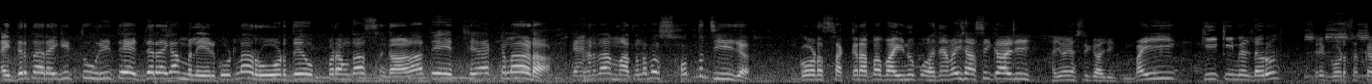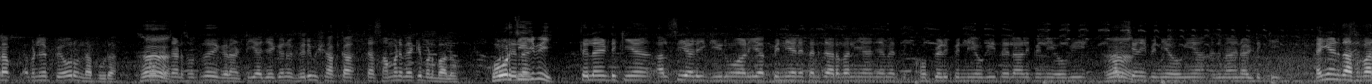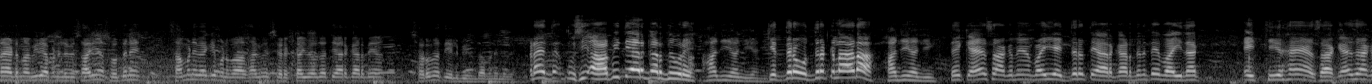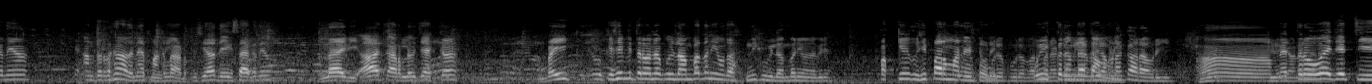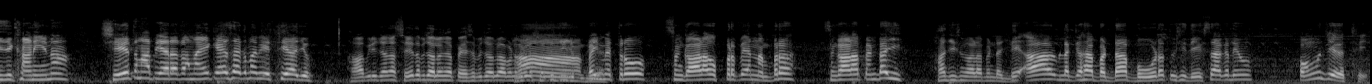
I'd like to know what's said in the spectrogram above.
ਇੱਧਰ ਤਾਂ ਰਹੇਗੀ ਧੂਰੀ ਤੇ ਇੱਧਰ ਰਹੇਗਾ ਮਲੇਰਕੋਟਲਾ। ਰੋਡ ਦੇ ਉੱਪਰ ਆਉਂਦਾ ਸੰਗਾਲਾ ਤੇ ਇੱਥੇ ਆ ਕਲਾੜਾ। ਕਹਿਣ ਦਾ ਮਤਲਬ ਸੁੱਧ ਚੀਜ਼। ਗੁੜ ਸ਼ੱਕਰ ਆਪਾਂ ਬਾਈ ਨੂੰ ਪੁੱਛਦੇ ਆ ਬਾਈ ਸਤਿ ਸ਼੍ਰੀ ਅਕਾਲ ਜੀ। ਹਾਂਜੀ ਬਾਈ ਸਤਿ ਸ਼੍ਰੀ ਅਕਾਲ ਜੀ। ਬਾਈ ਕੀ ਕੀ ਮਿਲਦਾ ਉਰੋਂ? ਤੇਰੇ ਗੁੜ ਸ਼ੱਕਰ ਆਪਣੇ ਲਈ ਪਿਓਰ ਹੁੰਦਾ ਪੂਰਾ। 100% ਸੁੱਧ ਦੀ ਗਾਰੰਟੀ ਆ ਜੇ ਕਿ ਉਹਨੂੰ ਫਿਰ ਵੀ ਸ਼ੱਕ ਆ ਤਾਂ ਸਾਹਮਣੇ ਬਹਿ ਕੇ ਬਣਵਾ ਲਓ। ਹੋਰ ਚੀਜ਼ ਵੀ? ਤੇਲਾਂ ਦੀ ਟਿੱਕੀਆਂ ਅਲਸੀ ਵਾਲੀ ਗੀਰੂ ਵਾਲੀ ਆ ਪਿੰਨੀਆਂ ਨੇ ਤਿੰਨ ਚਾਰ ਦਾਨੀਆਂ ਜਿਵੇਂ ਖੋਪੇ ਵਾਲੀ ਪਿੰਨੀ ਹੋ ਗਈ ਤੇਲਾਂ ਵਾਲੀ ਪਿੰਨੀ ਹੋ ਗਈ ਅਲਸੀ ਵਾਲੀ ਪਿੰਨੀ ਹੋ ਗਈਆਂ ਅਜਮਾਇਨ ਵਾਲੀ ਟਿੱਕੀ। ਹੈਗੀਆਂ ਨੇ 10 12 ਆਈਟਮਾਂ ਵੀਰੇ ਆਪਣੇ ਲਈ ਸਾਰੀਆਂ ਸੁੱਧ ਨੇ। ਸਾਹਮਣੇ ਬਹਿ ਕੇ ਬਣਵਾ ਸਕਦੇ ਹੋ ਸਿਰਕਾ ਵੀ ਆਪਦਾ ਤਿਆਰ ਕਰਦੇ ਆ ਸਰੋਂ ਦਾ ਤੇਲ ਵੀ ਹੁੰਦਾ ਆਪਣੇ ਲਈ। ਅੜਾ ਤੁਸੀਂ ਆਪ ਹੀ ਤਿਆਰ ਕਰਦੇ ਹੋ ਉਰੇ? ਹਾਂਜੀ ਹਾਂਜੀ ਹਾਂਜੀ। ਕਿੱਧਰ ਉਧਰ ਕਲਾੜਾ ਹਾਂਜੀ ਹਾਂਜੀ। ਤੇ ਕਹਿ ਸਕਦੇ ਆ ਬਾਈ ਇੱਧਰ ਤਿਆਰ ਕਰਦੇ ਨੇ ਤੇ ਬਾਈ ਦਾ ਇੱਥੇ ਰਹਿਸ ਕਹਿ ਸਕਦੇ ਆ ਤੇ ਅੰਦਰ ਦਿਖਾ ਦਿੰਦੇ ਆਪਾਂ ਕਲਾੜ ਤੁਸੀਂ ਆਹ ਦੇਖ ਸਕਦੇ ਹੋ। ਲੈ ਵੀ ਆਹ ਕਰ ਲਓ ਚੈੱਕ ਬਾਈ ਕਿਸੇ ਵੀ ਤਰ੍ਹਾਂ ਦਾ ਕੋਈ ਲਾਂਭਾ ਤਾਂ ਨਹੀਂ ਆਉਂਦਾ? ਨਹੀਂ ਕੋਈ ਲੰਬਾ ਨਹੀਂ ਆਉਂਦਾ ਵੀਰੇ। ਪੱਕੇ ਤੁਸੀਂ ਪਰਮਾਨੈਂਟ ਹੋ ਪੂਰੇ ਕੋਈ ਇੱਕ ਦਿਨ ਦਾ ਕੰਮ ਆਪਣਾ ਘਰ ਆਵਰੀ ਹਾਂ ਮਿੱਤਰੋ ਓਏ ਜੇ ਚੀਜ਼ ਖਾਣੀ ਹੈ ਨਾ ਸਿਹਤ ਨਾਲ ਪਿਆਰਾ ਤਾਂ ਮੈਂ ਇਹ ਕਹਿ ਸਕਦਾ ਵੀ ਇੱਥੇ ਆ ਜਾਓ। ਹਾਂ ਵੀਰੇ ਜਾਂ ਸਿਹਤ ਬਚਾ ਲਓ ਜਾਂ ਪੈਸੇ ਬਚਾ ਲਓ ਆਪਣੇ ਕੋਲ ਸੁੱਧ ਚੀਜ਼ ਬਾਈ ਮਿੱਤਰੋ ਸੰਗਾਲਾ ਉੱਪਰ ਪਿਆ ਨੰਬਰ ਸੰਗਾਲਾ ਪਿੰਡ ਆ ਜੀ? ਹਾਂਜੀ ਸੰਗਾਲਾ ਪਿੰਡ ਆ ਜੀ। ਤੇ ਆਹ ਲੱਗਿਆ ਹੋਇਆ ਵੱਡਾ ਬੋਰਡ ਤੁਸੀਂ ਦੇਖ ਸਕਦੇ ਹੋ। ਪਹੁੰਚ ਜੇ ਉੱਥੇ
